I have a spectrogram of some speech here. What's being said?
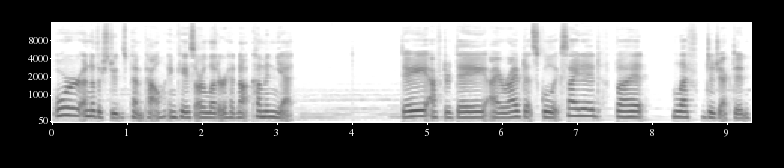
or another student's pen pal, in case our letter had not come in yet. Day after day, I arrived at school excited, but left dejected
